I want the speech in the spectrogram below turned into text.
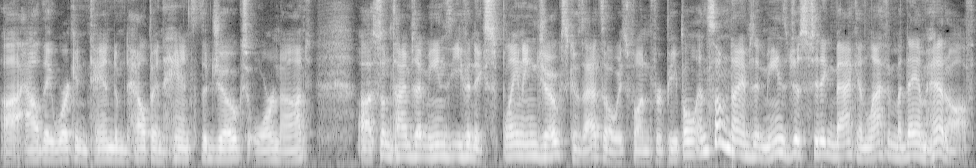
uh, how they work in tandem to help enhance the jokes or not. Uh, sometimes that means even explaining jokes, because that's always fun for people, and sometimes it means just sitting back and laughing my damn head off.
